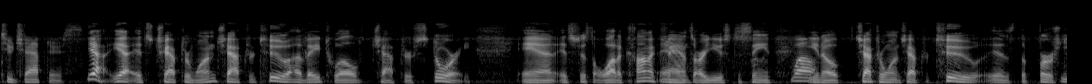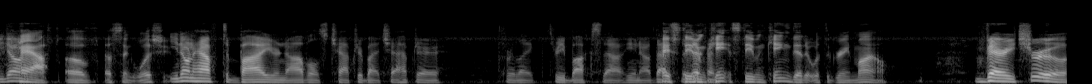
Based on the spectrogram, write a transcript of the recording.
two chapters. yeah yeah it's chapter one chapter two of a 12 chapter story and it's just a lot of comic Yeah. fans are used to seeing Well, you know chapter one chapter two is the first half of a single issue you don't have to buy your novels chapter by chapter for like three bucks though. You know that's hey stephen difference. king stephen king did it with the green mile Very true,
